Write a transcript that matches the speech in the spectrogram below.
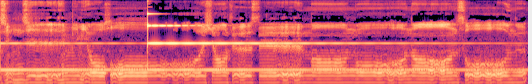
人事耳を法百千万語南宋具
